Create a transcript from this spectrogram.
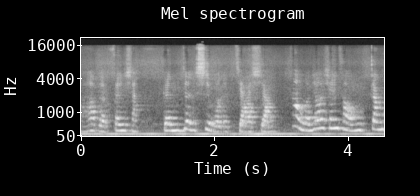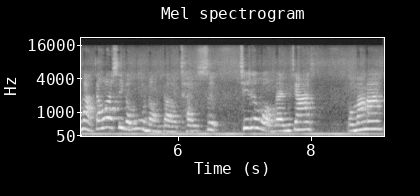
好好的分享跟认识我的家乡。那我们就先从彰化，彰化是一个务农的城市。其实我们家，我妈妈、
